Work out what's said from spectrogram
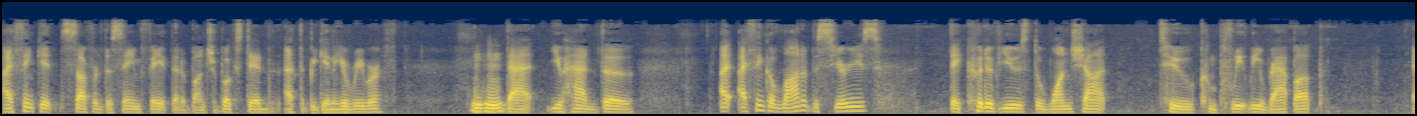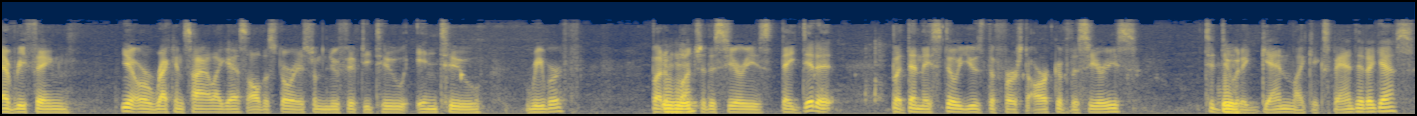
I think it suffered the same fate that a bunch of books did at the beginning of Rebirth. Mhm. That you had the, I, I think a lot of the series, they could have used the one shot to completely wrap up everything, you know, or reconcile, I guess, all the stories from the New Fifty Two into Rebirth. But a Mhm. bunch of the series, they did it, but then they still used the first arc of the series to do Hmm. it again, like expanded, I guess.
